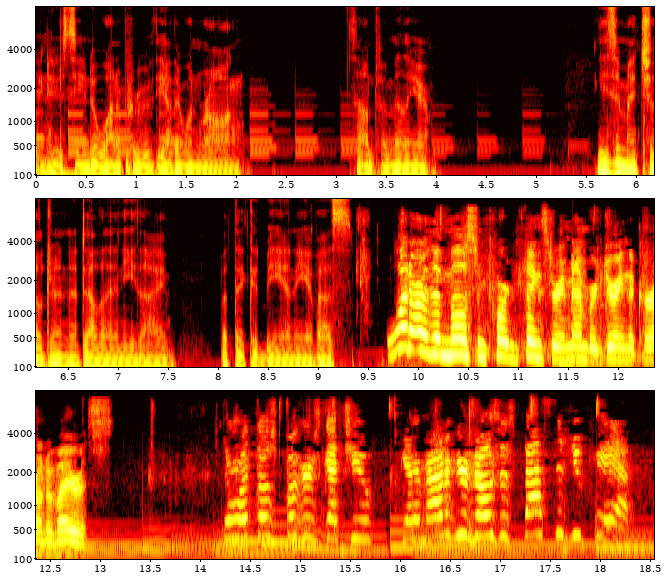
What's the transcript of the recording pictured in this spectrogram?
and who seem to want to prove the other one wrong. Sound familiar? These are my children, Adela and Eli, but they could be any of us. What are the most important things to remember during the coronavirus? Don't let those boogers get you. Get them out of your nose as fast as you can.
